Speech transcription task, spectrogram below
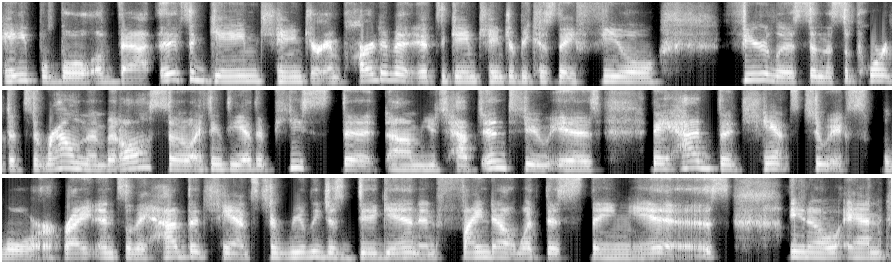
capable of that. It's a game changer. And part of it, it's a game changer because they feel fearless and the support that's around them. But also, I think the other piece that um, you tapped into is they had the chance to explore, right? And so they had the chance to really just dig in and find out what this thing is, you know. And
